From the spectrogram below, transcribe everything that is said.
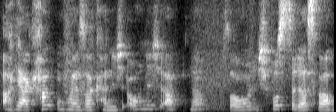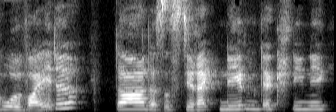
Ach ja, Krankenhäuser kann ich auch nicht ab, ne? So, ich wusste, das war Hohe Weide da. Das ist direkt neben der Klinik.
